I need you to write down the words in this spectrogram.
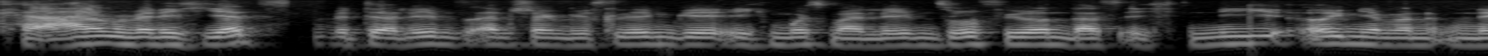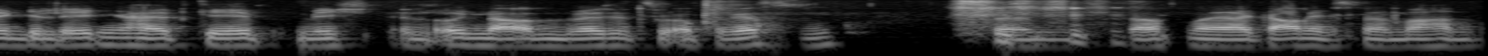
keine Ahnung, wenn ich jetzt mit der Lebenseinstellung durchs Leben gehe, ich muss mein Leben so führen, dass ich nie irgendjemandem eine Gelegenheit gebe, mich in irgendeiner Art und Weise zu erpressen, dann darf man ja gar nichts mehr machen.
